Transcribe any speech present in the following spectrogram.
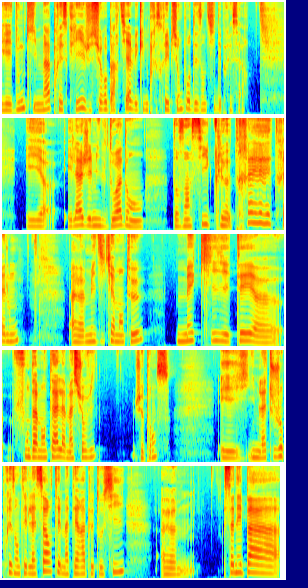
et donc, il m'a prescrit, je suis repartie avec une prescription pour des antidépresseurs. Et, euh, là, j'ai mis le doigt dans, dans un cycle très très long, euh, médicamenteux, mais qui était euh, fondamental à ma survie, je pense. Et il me l'a toujours présenté de la sorte, et ma thérapeute aussi. ça n'est pas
